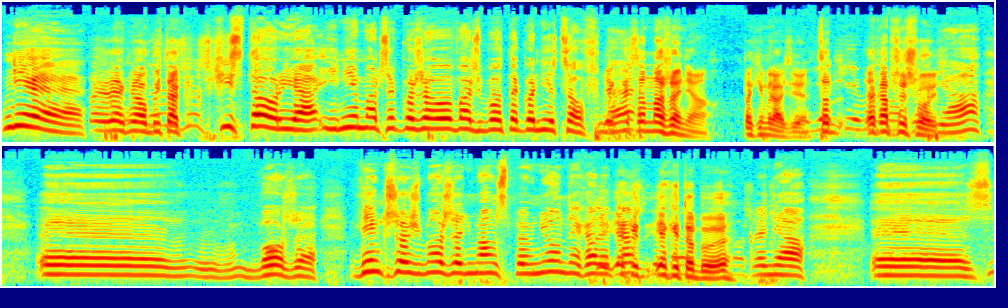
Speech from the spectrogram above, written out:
Nie. Tak jak miało być To tak. już jest historia i nie ma czego żałować, bo tego nie cofnę. Jakie są marzenia w takim razie? Co, Jakie mam jaka przyszłość? marzenia? E, Boże, większość marzeń mam spełnionych, ale Jakie- każdy jakie ma to były? marzenia e, z,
